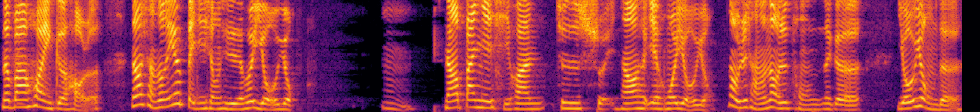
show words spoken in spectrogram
那帮他换一个好了。然后想说，因为北极熊其实也会游泳，嗯，然后班也喜欢就是水，然后也很会游泳。那我就想说，那我就从那个游泳的，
